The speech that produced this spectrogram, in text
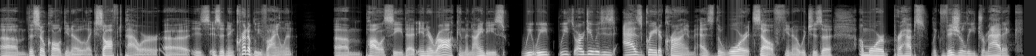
um, the so-called you know like soft power uh, is is an incredibly violent um, policy that in Iraq in the 90s we we we argue it is as great a crime as the war itself you know which is a a more perhaps like visually dramatic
